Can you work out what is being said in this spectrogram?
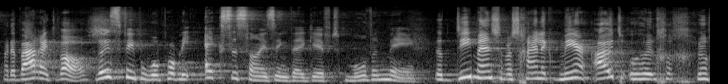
Maar de waarheid was those people were probably exercising their gift more than me. dat die mensen waarschijnlijk meer uit hun, hun,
